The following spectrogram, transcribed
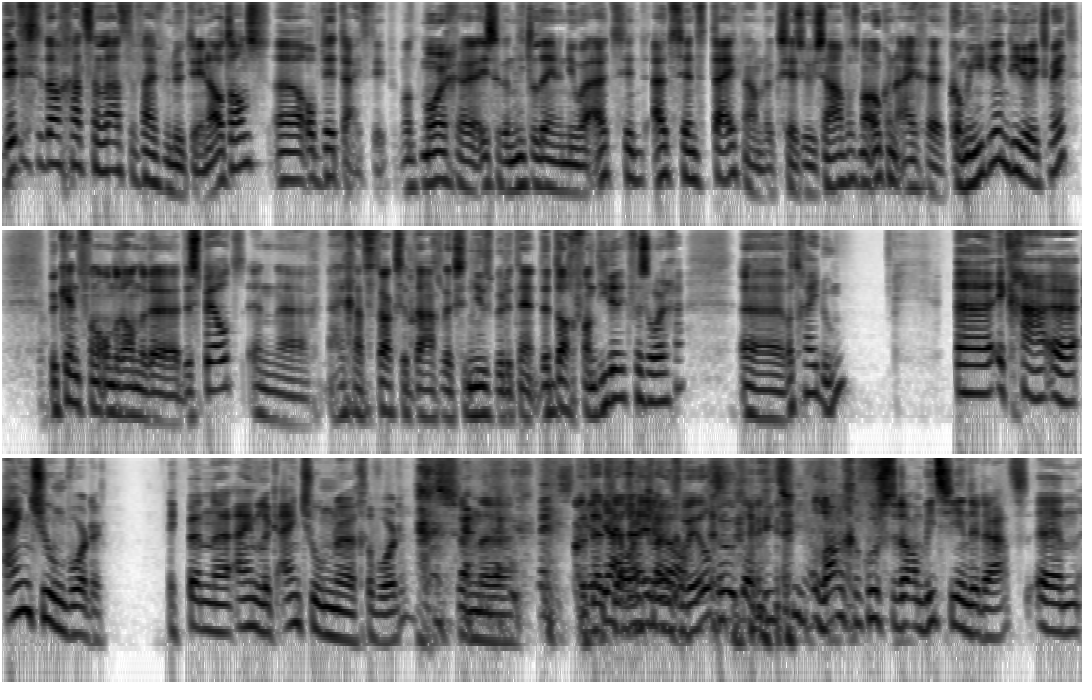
Dit is de dag, gaat zijn laatste vijf minuten in. Althans, uh, op dit tijdstip. Want morgen is er niet alleen een nieuwe uitzend, uitzendtijd, namelijk 6 uur s avonds, maar ook een eigen comedian, Diederik Smit. Bekend van onder andere De Speld. En uh, hij gaat straks het dagelijkse nieuwsbulletin De Dag van Diederik verzorgen. wat ga je doen? ik ga eindtune worden. Ik ben uh, eindelijk eindtune uh, geworden. Dat, is een, uh, dat heb je al heel lang gewild. Grote ambitie. lang gekoesterde ambitie inderdaad. En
